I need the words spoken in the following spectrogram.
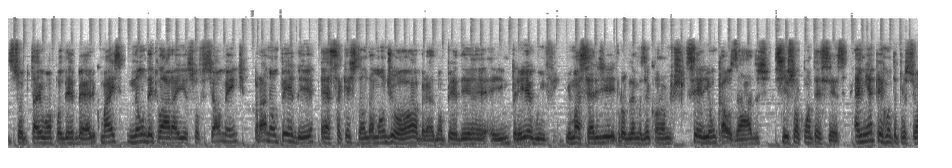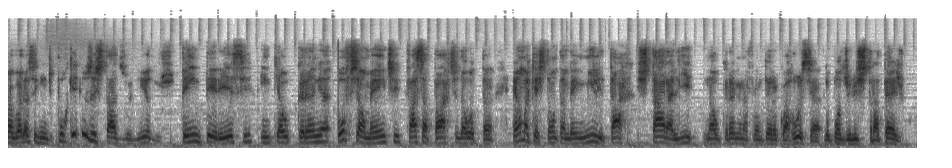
sobre Taiwan, poder bélico, mas não declara isso oficialmente para não perder essa questão da mão de obra, não perder emprego, enfim, e uma série de problemas econômicos que seriam causados se isso acontecesse. A minha pergunta para o senhor agora é a seguinte: por que, que os Estados Unidos têm interesse em que a Ucrânia oficialmente faça parte da OTAN? É uma questão também militar estar ali na Ucrânia, na fronteira com a Rússia, do ponto de vista estratégico?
